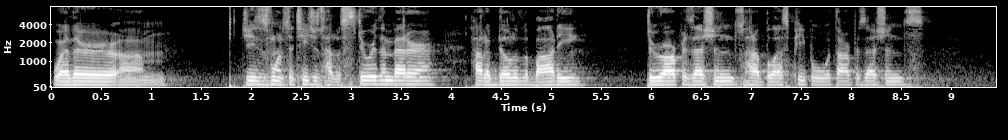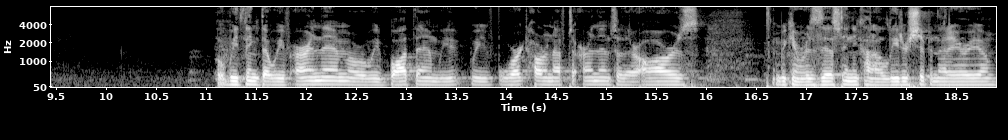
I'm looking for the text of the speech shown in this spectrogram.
whether um, Jesus wants to teach us how to steward them better, how to build the body through our possessions, how to bless people with our possessions. But we think that we've earned them or we've bought them, we, we've worked hard enough to earn them so they're ours. We can resist any kind of leadership in that area.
